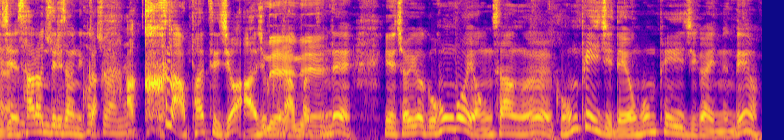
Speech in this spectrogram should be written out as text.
이제 사람들이 거주- 사니까? 아, 큰 아파트죠. 아주 큰 네, 아파트인데 예, 저희가 그 홍보 영상을 그 홈페이지 네옴 홈페이지가 있는데요.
